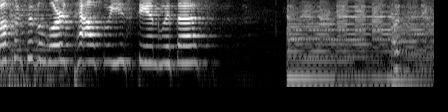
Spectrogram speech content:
Welcome to the Lord's house. Will you stand with us? Let's sing.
